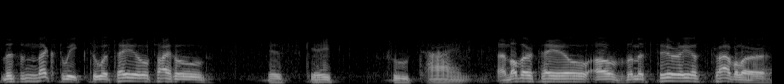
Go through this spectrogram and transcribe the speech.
Listen next week to a tale titled Escape through time. Another Tale of the Mysterious Traveler.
